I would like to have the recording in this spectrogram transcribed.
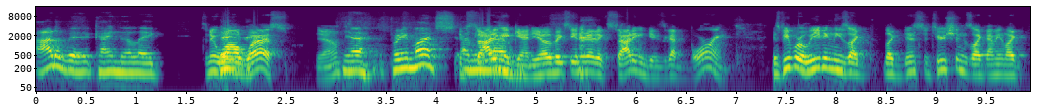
out of it, kind of like. It's a new Wild West. Yeah. Yeah, pretty much. Exciting I mean, again. You know, it makes the internet exciting again. It's got boring because people are leaving these like like institutions, like I mean, like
